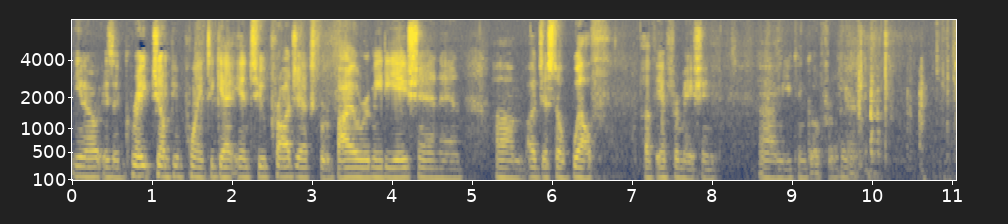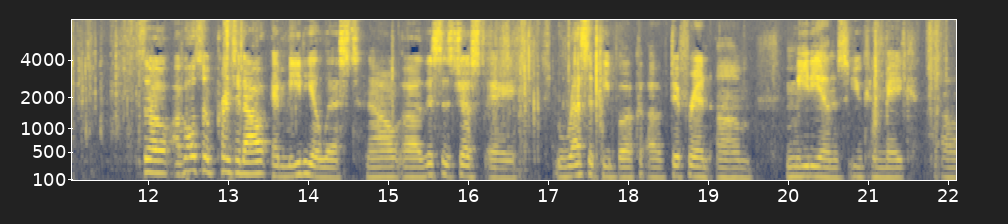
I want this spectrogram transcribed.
you know, is a great jumping point to get into projects for bioremediation and um, just a wealth of information um, you can go from here. So I've also printed out a media list. Now uh, this is just a recipe book of different um, mediums you can make um,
